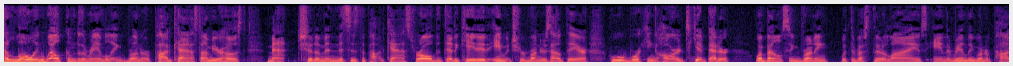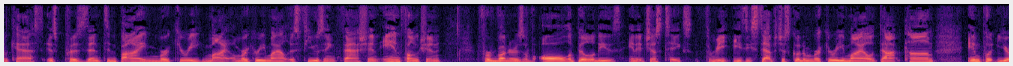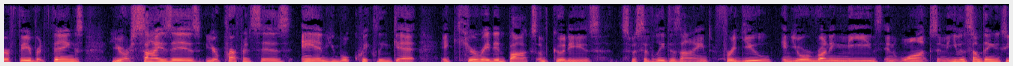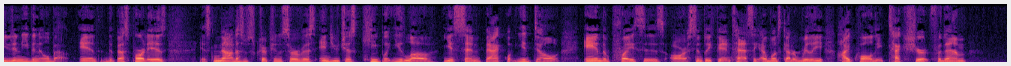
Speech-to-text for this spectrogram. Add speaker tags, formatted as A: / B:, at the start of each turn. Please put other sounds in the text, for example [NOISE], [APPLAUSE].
A: Hello and welcome to the Rambling Runner podcast. I'm your host, Matt Chittum, and this is the podcast for all the dedicated amateur runners out there who are working hard to get better while balancing running with the rest of their lives. And the Rambling Runner podcast is presented by Mercury Mile. Mercury Mile is fusing fashion and function for runners of all abilities, and it just takes three easy steps. Just go to mercurymile.com, input your favorite things your sizes, your preferences, and you will quickly get a curated box of goodies specifically designed for you and your running needs and wants, and even some things you didn't even know about. And the best part is, it's not a subscription service, and you just keep what you love. You send back what you don't, and the prices are simply fantastic. I once got a really high quality tech shirt for them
